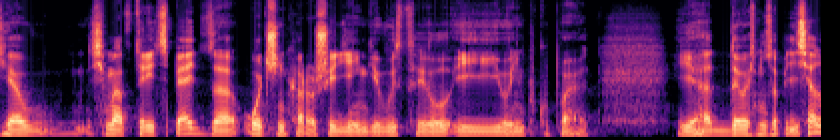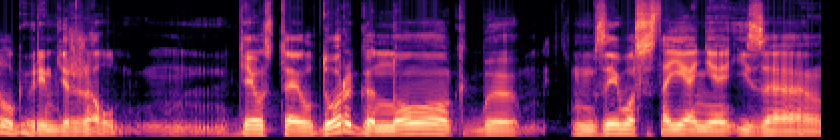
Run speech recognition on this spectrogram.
Я 1735 за очень хорошие деньги выставил, и его не покупают. Я D850 долгое время держал. Я его ставил дорого, но как бы за его состояние и за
